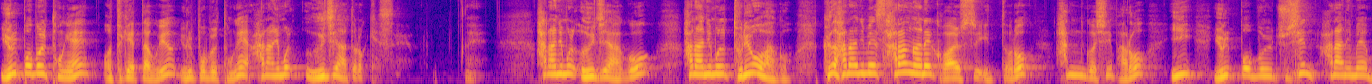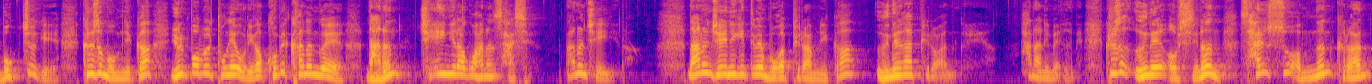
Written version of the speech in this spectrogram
율법을 통해 어떻게 했다고요? 율법을 통해 하나님을 의지하도록 했어요. 예. 하나님을 의지하고 하나님을 두려워하고 그 하나님의 사랑 안에 거할 수 있도록 한 것이 바로 이 율법을 주신 하나님의 목적이에요. 그래서 뭡니까? 율법을 통해 우리가 고백하는 거예요. 나는 죄인이라고 하는 사실. 나는 죄인이다. 나는 죄인이기 때문에 뭐가 필요합니까? 은혜가 필요한 거예요. 하나님의 은혜. 그래서 은혜 없이는 살 수 없는 그러한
